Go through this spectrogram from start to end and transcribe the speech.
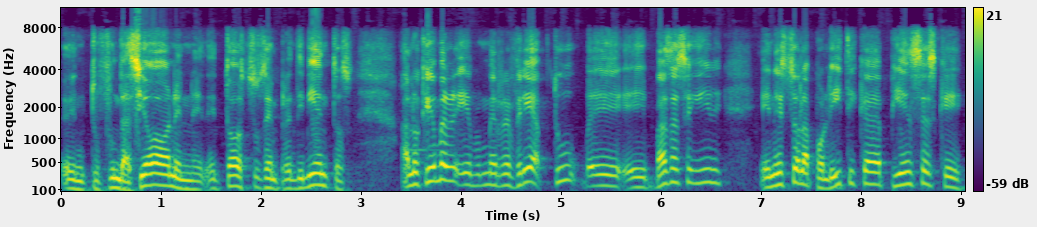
en tu fundación, en, todos tus emprendimientos? A lo que yo me, refería, ¿tú eh, eh, vas a seguir en esto de la política? ¿Piensas que,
